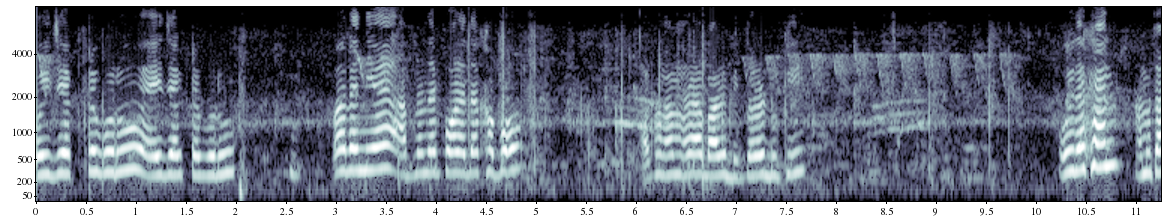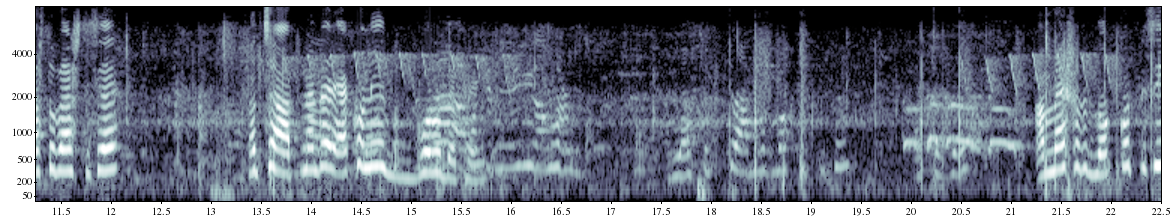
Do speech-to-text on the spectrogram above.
ওই যে একটা গরু, এই যে একটা গরু। মানে নিয়ে আপনাদের পরে দেখাবো। এখন আমরা বাড়ির ভিতরে ঢুকি। ওই দেখেন, আমার চাষতো ভাই আসতেছে। আচ্ছা আপনাদের এখনই গরু দেখাই আমরা একসাথে ব্লক করতেছি।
